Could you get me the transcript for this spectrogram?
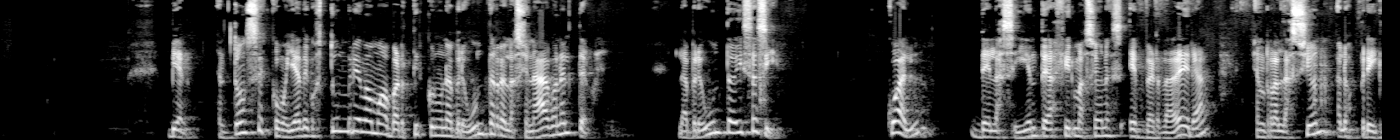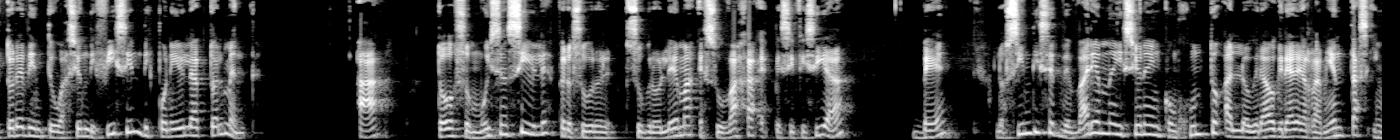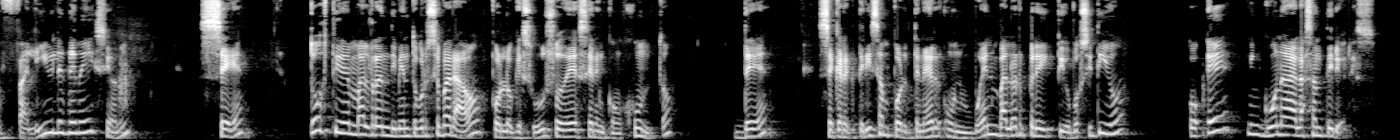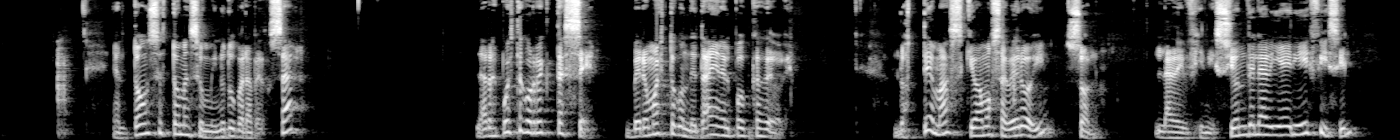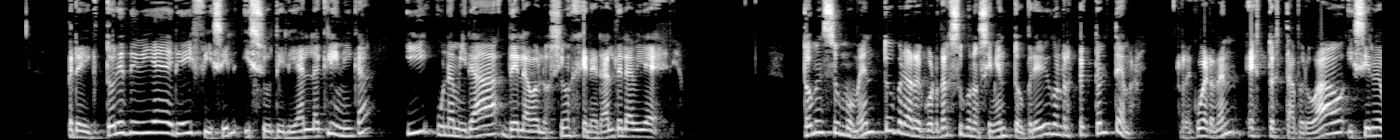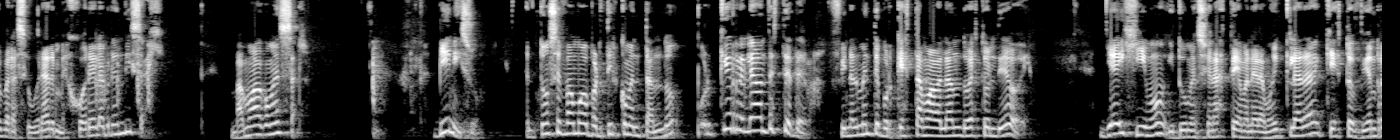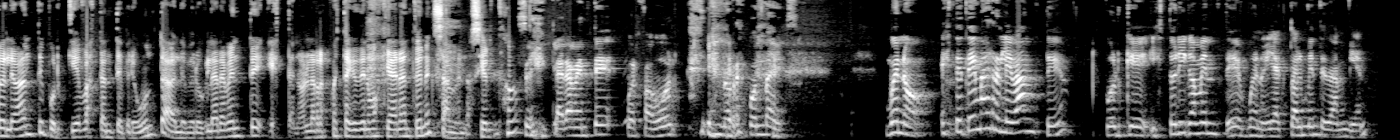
Bien, entonces, como ya de costumbre, vamos a partir con una pregunta relacionada con el tema. La pregunta dice así, ¿cuál de las siguientes afirmaciones es verdadera en relación a los predictores de intubación difícil disponibles actualmente? A. Todos son muy sensibles, pero su, su, problema es su baja especificidad. B. Los índices de varias mediciones en conjunto han logrado crear herramientas infalibles de medición. C. Todos tienen mal rendimiento por separado, por lo que su uso debe ser en conjunto. D. Se caracterizan por tener un buen valor predictivo positivo. O E. Ninguna de las anteriores. Entonces tómense un minuto para pensar. La respuesta correcta es C. Veremos esto con detalle en el podcast de hoy. Los temas que vamos a ver hoy son la definición de la vía aérea difícil, predictores de vía aérea difícil y su utilidad en la clínica y una mirada de la evaluación general de la vía aérea. Tómense un momento para recordar su conocimiento previo con respecto al tema. Recuerden, esto está probado y sirve para asegurar mejor el aprendizaje. Vamos a comenzar. Bien, Isu. Entonces vamos a partir comentando por qué es relevante este tema. Finalmente, por qué estamos hablando de esto el día de hoy. Ya dijimos, y tú mencionaste de manera muy clara, que esto es bien relevante porque es bastante preguntable, pero claramente esta no es la respuesta que tenemos que dar ante un examen, ¿no es cierto? Sí, claramente, por favor, no responda eso. Bueno, este tema es relevante porque históricamente, bueno, y actualmente también,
